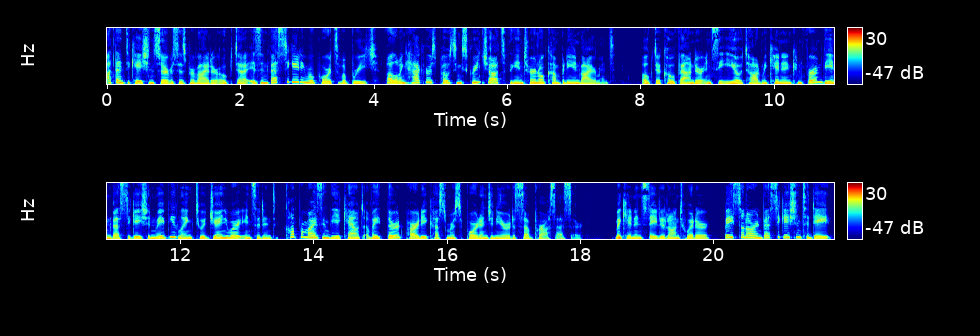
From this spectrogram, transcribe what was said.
Authentication services provider Okta is investigating reports of a breach following hackers posting screenshots of the internal company environment. Okta co founder and CEO Todd McKinnon confirmed the investigation may be linked to a January incident compromising the account of a third party customer support engineer at a subprocessor. McKinnon stated on Twitter Based on our investigation to date,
